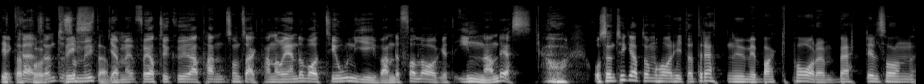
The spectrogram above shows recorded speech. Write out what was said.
Det krävs inte så mycket, men för jag tycker ju att han, som sagt, han har ändå varit tongivande för laget innan dess. Och Sen tycker jag att de har hittat rätt nu med backparen Bertilsson,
